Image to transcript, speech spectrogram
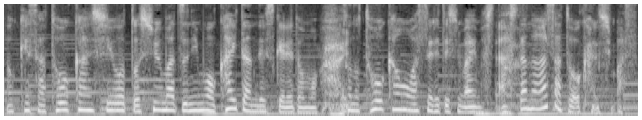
今朝投函しようと週末にも書いたんですけれども、はい、その投函を忘れてしまいました。明日の朝投函します。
